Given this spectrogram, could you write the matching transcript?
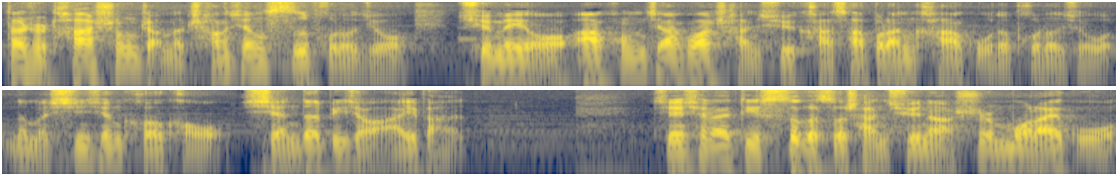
但是它生长的长相思葡萄酒却没有阿匡加瓜产区卡萨布兰卡谷的葡萄酒那么新鲜可口，显得比较矮板。接下来第四个子产区呢是莫莱谷，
